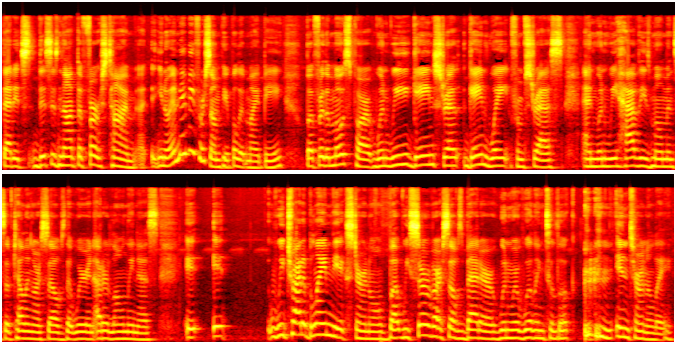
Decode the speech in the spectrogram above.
that it's this is not the first time uh, you know and maybe for some people it might be but for the most part when we gain stress gain weight from stress and when we have these moments of telling ourselves that we're in utter loneliness it it we try to blame the external, but we serve ourselves better when we're willing to look internally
